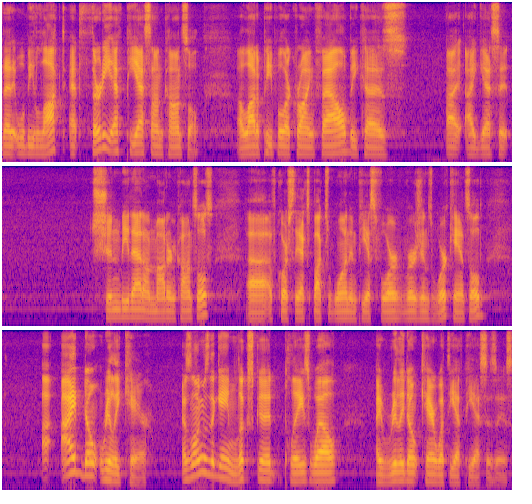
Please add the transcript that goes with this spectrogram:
that it will be locked at 30 FPS on console. A lot of people are crying foul because I, I guess it shouldn't be that on modern consoles. Uh, of course, the Xbox One and PS4 versions were canceled. I, I don't really care. As long as the game looks good, plays well, I really don't care what the FPS is.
